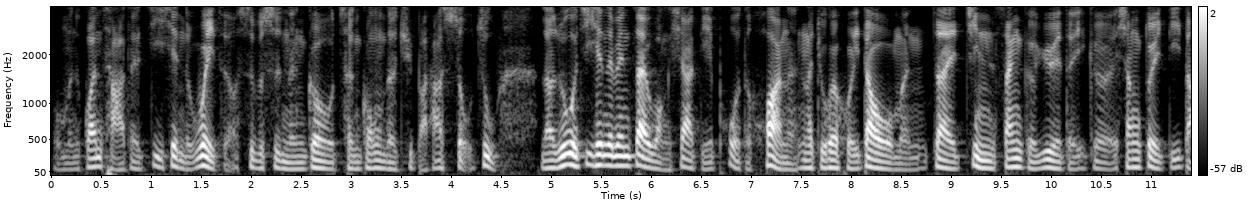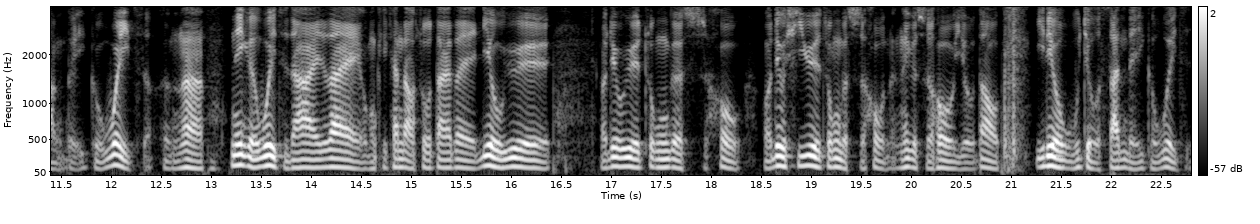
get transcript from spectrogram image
我们观察在季线的位置啊，是不是能够成功的去把它守住。那如果季线这边再往下跌破的话呢，那就会回到我们在近三个月的一个相对低档的一个位置。那那个位置大概在我们可以看到说，大概在六月六月中的时候，哦，六七月中的时候呢，那个时候有到一六五九三的一个位置。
